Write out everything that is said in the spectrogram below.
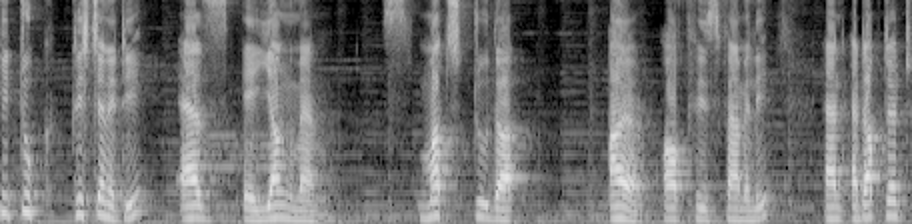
he took Christianity as a young man, much to the ire of his family, and adopted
